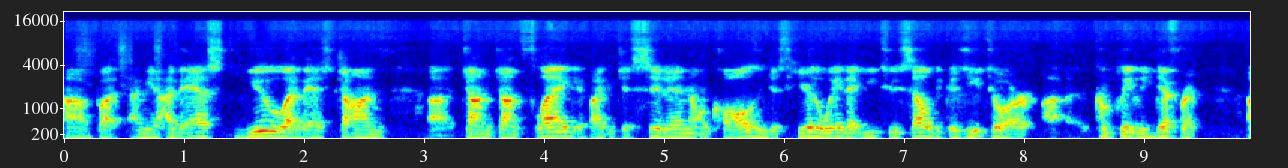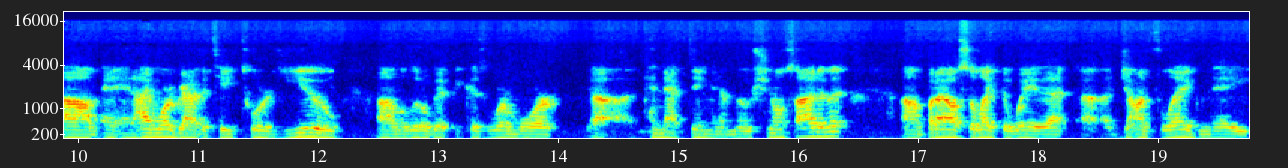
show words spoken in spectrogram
Uh, but I mean, I've asked you, I've asked John, uh, John, John Flegg, if I could just sit in on calls and just hear the way that you two sell because you two are completely different. Um, and, and, I more gravitate towards you um, a little bit because we're more connecting and emotional side of it. Um, but I also like the way that John Flegg may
